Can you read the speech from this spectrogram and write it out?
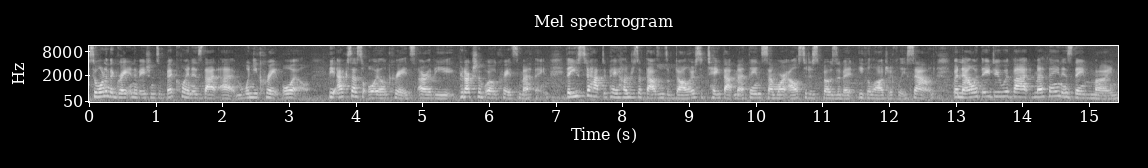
So one of the great innovations of Bitcoin is that um, when you create oil, the excess oil creates, or the production of oil creates methane. They used to have to pay hundreds of thousands of dollars to take that methane somewhere else to dispose of it ecologically sound. But now what they do with that methane is they mine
